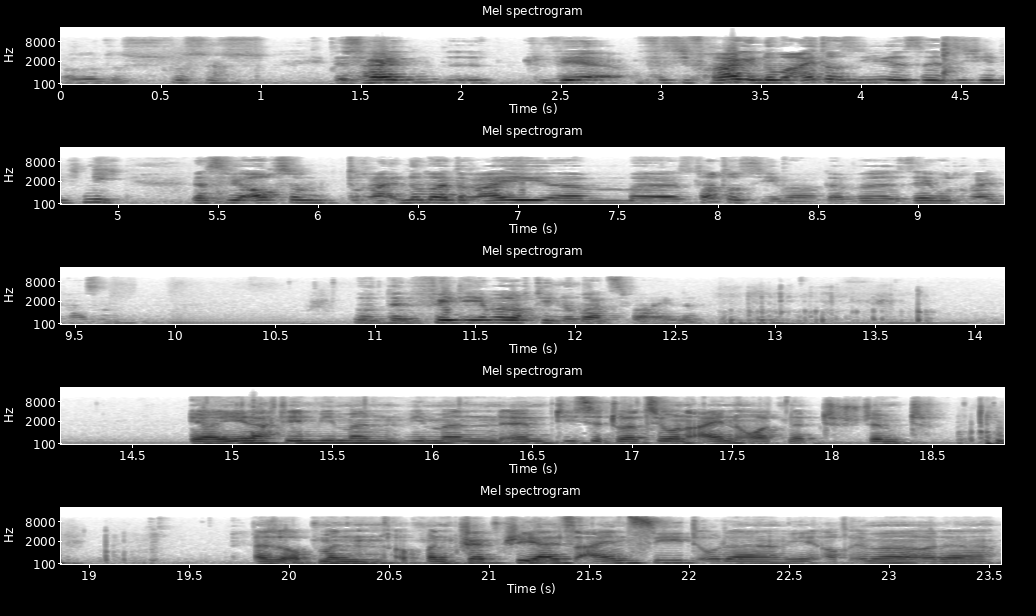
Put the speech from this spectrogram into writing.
Also das, das ist ist halt, wer, die Frage Nummer 1 Receiver ist sicherlich nicht, dass wir auch so ein drei, Nummer 3 ähm, äh, Slot Receiver, da würde er sehr gut reinpassen. Und dann fehlt dir immer noch die Nummer 2, ne? Ja, je nachdem, wie man, wie man ähm, die Situation einordnet, stimmt. Also ob man, ob man Crabtree als 1 sieht oder wie auch immer, oder.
